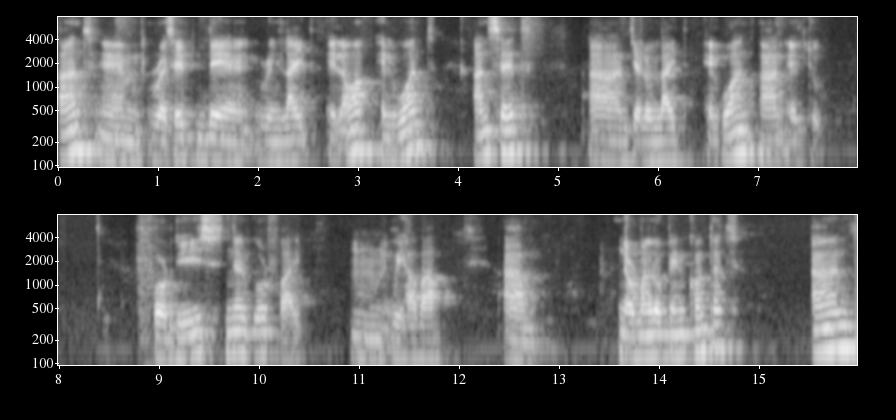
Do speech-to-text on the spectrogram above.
and um, reset the green light L1 and set uh, yellow light L1 and L2. For this network 5, um, we have a um, normal open contact and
